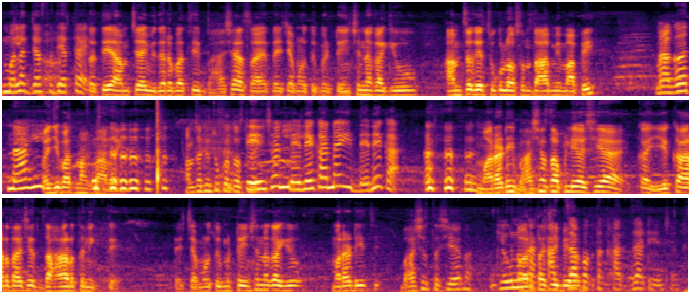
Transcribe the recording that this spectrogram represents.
मला जास्त देत आहे तर ते आमच्या विदर्भातली भाषाच आहे त्याच्यामुळे तुम्ही टेन्शन नका घेऊ. आमचं काही चुकलं असून तर आम्ही माफी मागत नाही. अजिबात मागणार नाही. आमचं काही चुकतच नाही. टेन्शन लेने का नाही देणे का? मराठी भाषाच आपली अशी आहे का एका अर्थाचे दहा अर्थ निघते. त्याच्यामुळे तुम्ही टेन्शन नका घेऊ. मराठीची भाषा तशी आहे ना. घेऊ नका अर्थाचे खात जा बेअर्थ. फक्त खात जा टेन्शन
